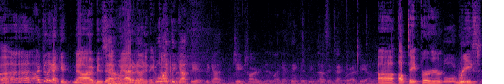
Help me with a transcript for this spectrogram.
uh, I feel like I could. No, I would be the same No, way. I don't know anything. I'm well, like they about. got the they got James Harden, and like I think that that's exactly where I'd be on that. Uh, update for Bull- Reese.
